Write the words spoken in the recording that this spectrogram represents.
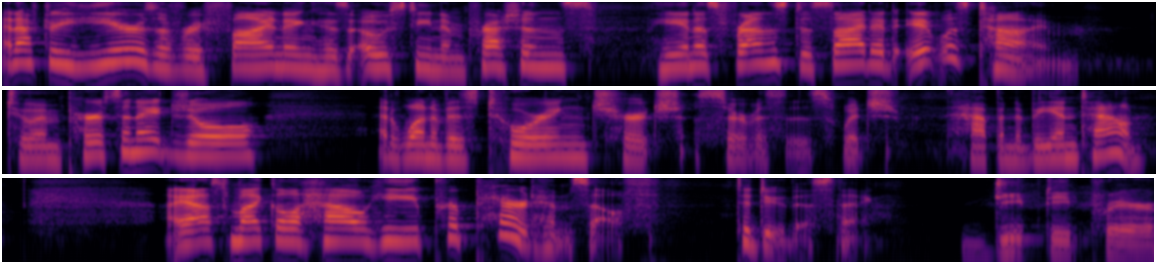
And after years of refining his Osteen impressions, he and his friends decided it was time to impersonate Joel at one of his touring church services, which happened to be in town. I asked Michael how he prepared himself to do this thing. Deep, deep prayer,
